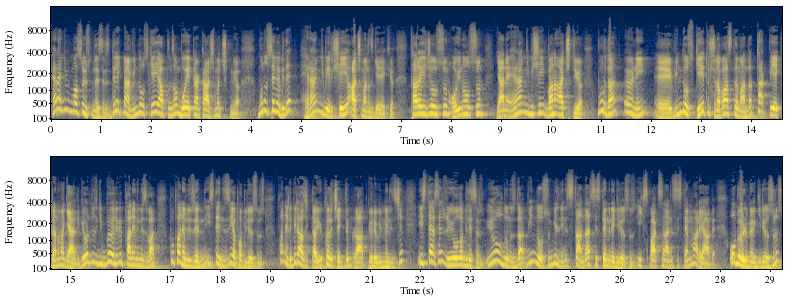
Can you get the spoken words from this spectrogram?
Herhangi bir masa üstündesiniz. Direkt ben Windows G yaptığım zaman bu ekran karşıma çıkmıyor. Bunun sebebi de herhangi bir şeyi açmanız gerekiyor. Tarayıcı olsun, oyun olsun yani herhangi bir şey bana aç diyor. Burada örneğin e, Windows G tuşuna bastığım anda tak diye ekranıma geldi. Gördüğünüz gibi böyle bir panelimiz var. Bu panel üzerinde istediğinizi yapabiliyorsunuz. Paneli birazcık daha yukarı çektim rahat görebilmeniz için. İsterseniz üye olabilirsiniz. Üye olduğunuzda Windows'un bildiğiniz standart sistemine giriyorsunuz. Xbox'ın hani sistemi var ya abi. O bölüme giriyorsunuz.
